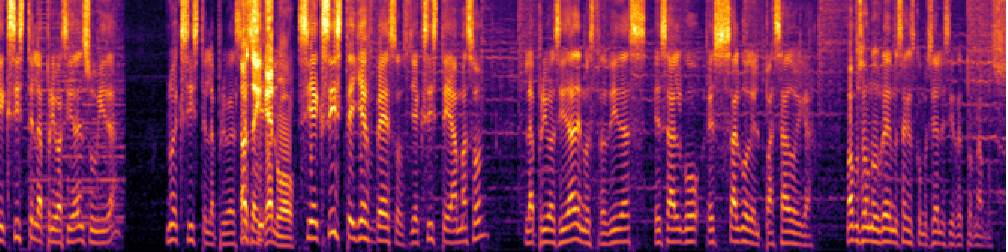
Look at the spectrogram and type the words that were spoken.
que existe la privacidad en su vida? No existe la privacidad. No ingenuo. si existe Jeff Bezos y existe Amazon, la privacidad de nuestras vidas es algo, es algo del pasado, oiga. Vamos a unos breves mensajes comerciales y retornamos.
